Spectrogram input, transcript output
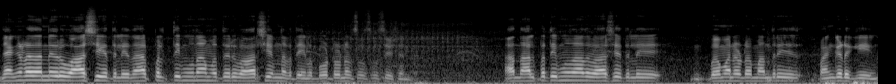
ഞങ്ങളുടെ തന്നെ ഒരു വാർഷികത്തിൽ നാൽപ്പത്തി മൂന്നാമത്തെ ഒരു വാർഷികം നടത്തിയിരുന്നു ബോട്ട് ഓണേഴ്സ് അസോസിയേഷന്റെ ആ നാൽപ്പത്തി മൂന്നാമത് വാർഷികത്തിൽ ബഹുമാനപ്പെട്ട മന്ത്രി പങ്കെടുക്കുകയും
